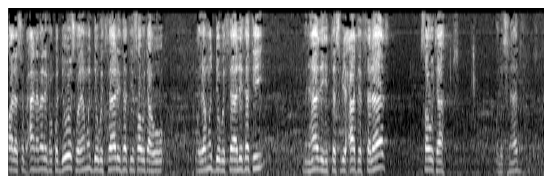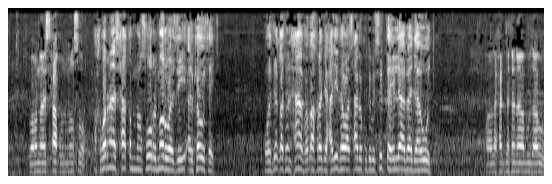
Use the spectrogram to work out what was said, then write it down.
قال سبحان ملك القدوس ويمد بالثالثة صوته. ويمد بالثالثة من هذه التسبيحات الثلاث صوته. والإسناد؟ أخبرنا إسحاق بن منصور. أخبرنا إسحاق بن منصور المروزي الكوسج. وثقة حافظ أخرج حديثه أصحاب الكتب الستة إلا أبا داود. قال حدثنا أبو داود.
